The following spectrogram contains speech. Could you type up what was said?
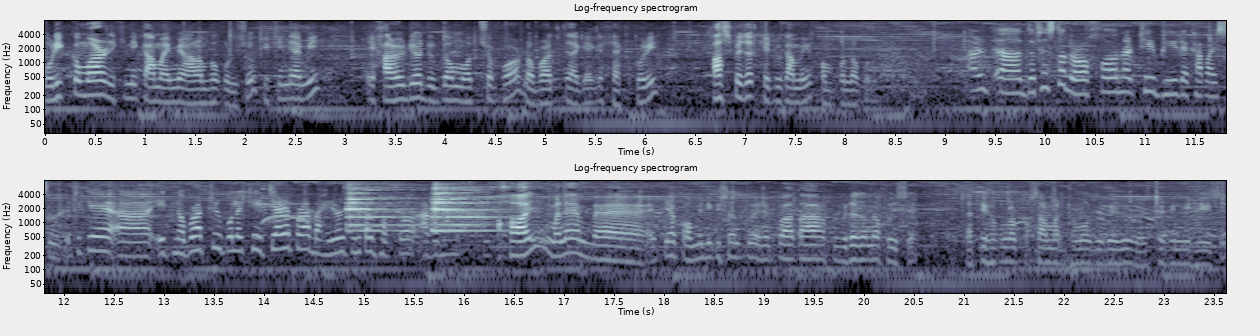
পৰিক্ৰমাৰ যিখিনি কাম আমি আৰম্ভ কৰিছোঁ সেইখিনি আমি এই শাৰদীয় দুৰ্গা মহোৎসৱৰ নৱৰাত্ৰিৰ আগে আগে শেষ কৰি ফাৰ্ষ্ট পেজত সেইটো কাম আমি সম্পূৰ্ণ কৰিম। আৰু যথেষ্ট দৰ্শনাৰ্থীৰ ভিৰ দেখা পাইছোঁ। গতিকে এই নৱৰাত্ৰি উপলক্ষে এতিয়াৰে পৰা বাহিৰৰ যিসকল ভক্ত আগমন হয় মানে এতিয়া কমিউনিকেশ্যনটো এনেকুৱা এটা সুবিধাজনক হৈছে। যাত্ৰীসকলৰ প্ৰচাৰ মাধ্যমৰ যোগেদি যথেষ্টখিনি হৈছে।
